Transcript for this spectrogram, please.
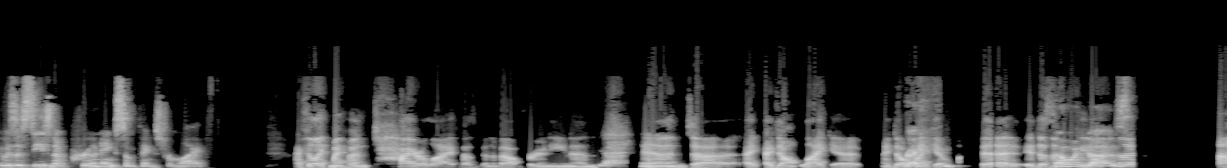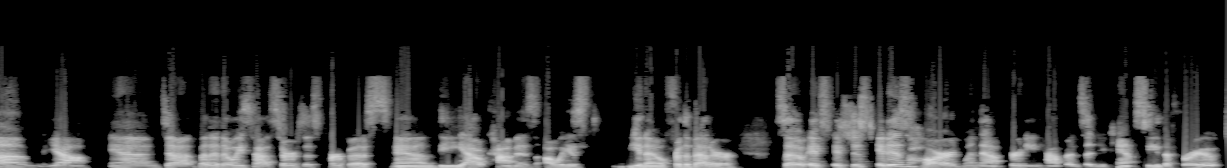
It was a season of pruning some things from life. I feel like my entire life has been about pruning and yeah. and uh, I, I, don't like it. I don't right. like it one bit. It doesn't no one does. Good. Um, yeah, and uh, but it always has, serves its purpose and the outcome is always you know for the better so it's it's just it is hard when that pruning happens and you can't see the fruit.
